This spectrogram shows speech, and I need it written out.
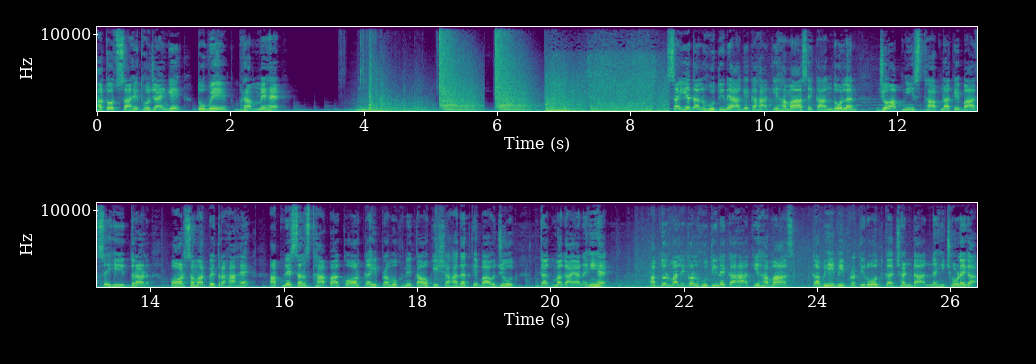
हतोत्साहित हो जाएँगे तो वे भ्रम में हैं। सैयद अल हूती ने आगे कहा कि हमास एक आंदोलन जो अपनी स्थापना के बाद से ही दृढ़ और समर्पित रहा है अपने संस्थापक और कई प्रमुख नेताओं की शहादत के बावजूद डगमगाया नहीं है। अब्दुल मलिक अल हूती ने कहा कि हमास कभी भी प्रतिरोध का झंडा नहीं छोड़ेगा,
